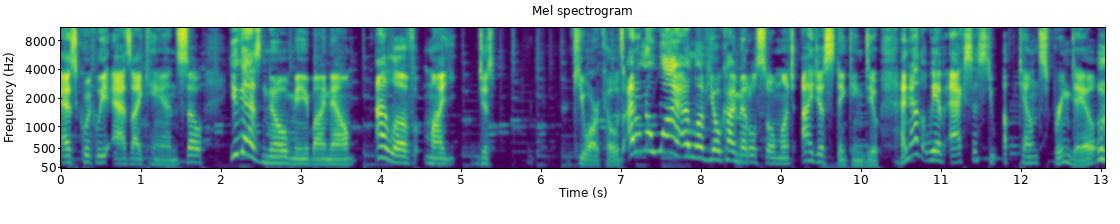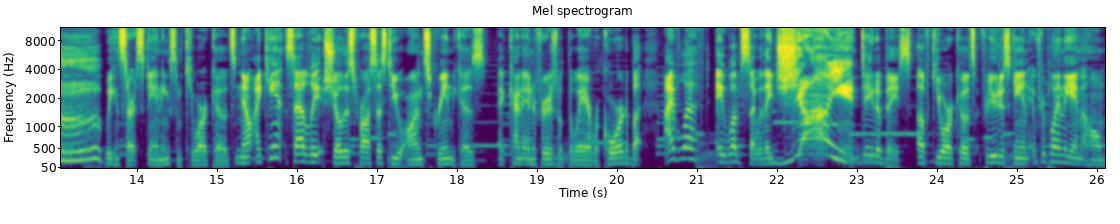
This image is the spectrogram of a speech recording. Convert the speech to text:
as quickly as I can. So, you guys know me by now. I love my just QR codes. I don't know why I love Yokai Medal so much, I just stinking do. And now that we have access to Uptown Springdale, we can start scanning some QR codes. Now, I can't sadly show this process to you on screen because it kind of interferes with the way I record, but I've left a website with a giant database of QR codes for you to scan if you're playing the game at home.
